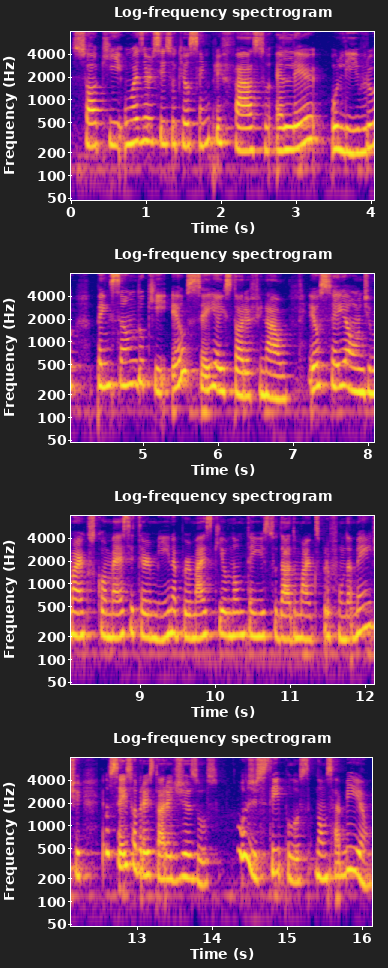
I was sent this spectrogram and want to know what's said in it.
Só que um exercício que eu sempre faço é ler o livro pensando que eu sei a história final, eu sei aonde Marcos começa e termina, por mais que eu não tenha estudado Marcos profundamente, eu sei sobre a história de Jesus. Os discípulos não sabiam.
